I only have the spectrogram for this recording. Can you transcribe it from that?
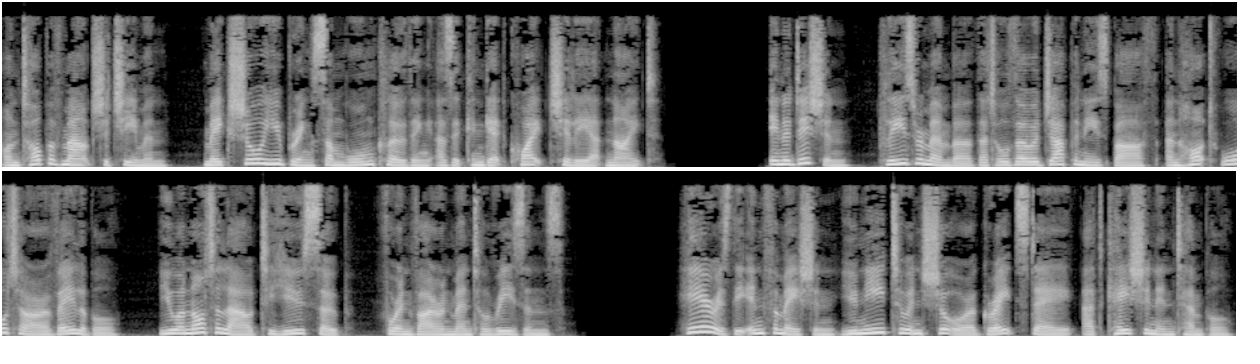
on top of Mount Shichimen, make sure you bring some warm clothing as it can get quite chilly at night. In addition, Please remember that although a Japanese bath and hot water are available, you are not allowed to use soap for environmental reasons. Here is the information you need to ensure a great stay at Keishinin Temple.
